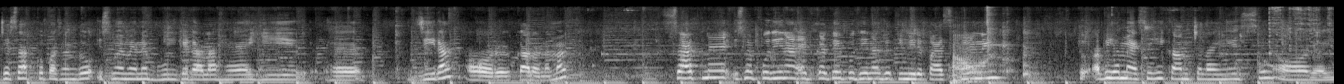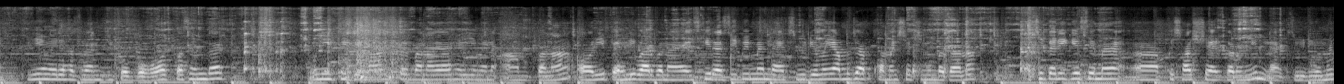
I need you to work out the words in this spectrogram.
जैसा आपको पसंद हो। इसमें मैंने भून के डाला है, ये है ज़ीरा और काला नमक। साथ में इसमें पुदीना ऐड करते हैं, पुदीना जो कि मेरे पास है नहीं। तो अभी हम ऐसे ही काम चलाएँगे इससे और ये मेरे हस्बैंड जी को बहुत पसंद है। उन्हीं की डिमांड पर बनाया है ये मैंने आम बना और ये पहली बार बनाया है। इसकी रेसिपी मैं नेक्स्ट वीडियो में, या मुझे आप कमेंट सेक्शन में बताना। अच्छी तरीके से मैं, आपके साथ शेयर करूँगी नेक्स्ट वीडियो में।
